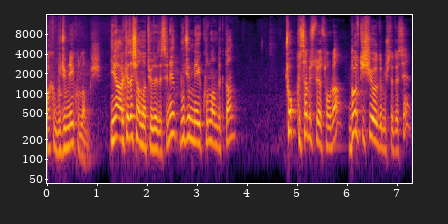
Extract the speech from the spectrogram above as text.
Bakın bu cümleyi kullanmış. Yine arkadaş anlatıyor dedesini. Bu cümleyi kullandıktan çok kısa bir süre sonra dört kişiyi öldürmüş dedesi.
